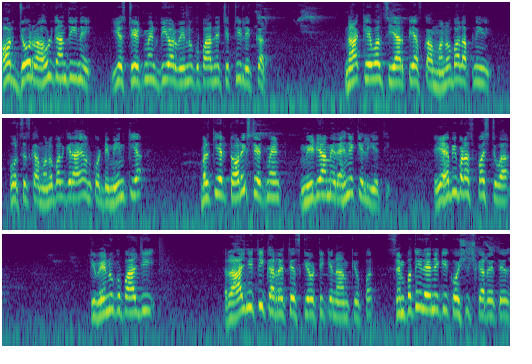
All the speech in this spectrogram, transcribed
और जो राहुल गांधी ने ये स्टेटमेंट दी और वेणुगोपाल ने चिट्ठी लिखकर, न केवल सीआरपीएफ का मनोबल, अपनी फोर्सेस का मनोबल गिराया, उनको डिमीन किया, बल्कि ये टॉरिक स्टेटमेंट मीडिया में रहने के लिए थी। यह भी बड़ा स्पष्ट हुआ कि वेणुगोपाल जी राजनीति कर रहे थे सिक्योरिटी के नाम के ऊपर सिंपति लेने की कोशिश कर रहे थे,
